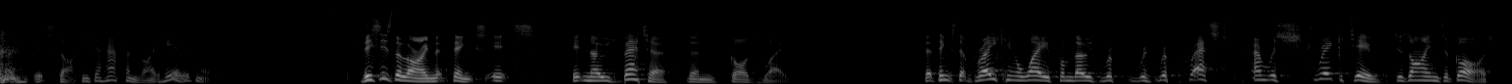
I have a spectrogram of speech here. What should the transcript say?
it's starting to happen right here, isn't it? This is the line that thinks it's, it knows better than God's way. That thinks that breaking away from those re- re- repressed and restrictive designs of God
